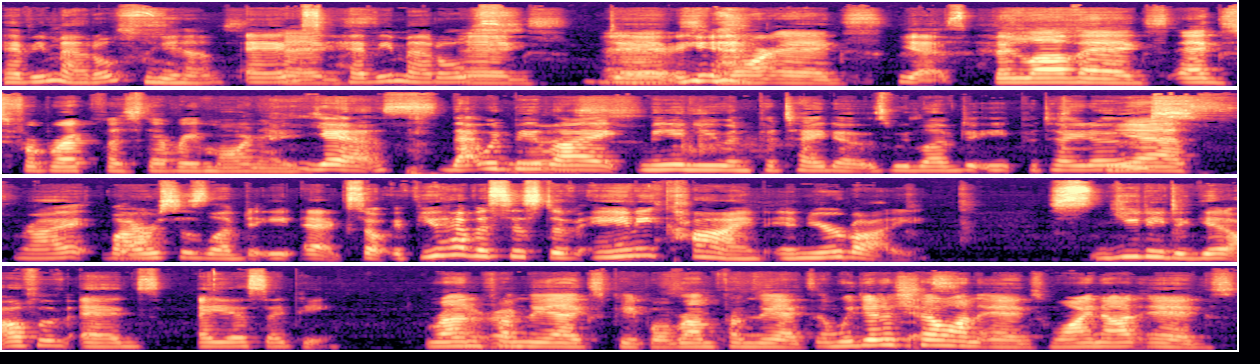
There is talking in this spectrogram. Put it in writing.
heavy metals, Yes. eggs, heavy metals, Eggs. dairy. Eggs. More eggs. Yes, They love eggs. Eggs for breakfast every morning. yes, that would be Yes. like me and you and potatoes. We love to eat potatoes. Yes. right? Yeah. Viruses love to eat eggs. So if you have a cyst of any kind in your body, you need to get off of eggs ASAP. Run Right, from right. the eggs, people. Run from the eggs. And we did a show on eggs. Why not eggs?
